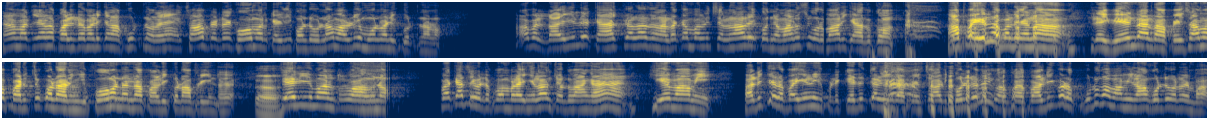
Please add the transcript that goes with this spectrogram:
நான் மத்தியானம் பன்னெண்டு மணிக்கு நான் கூட்டின்னு வரேன். சாப்பிட்டுட்டு ஹோம்ஒர்க் எழுதி கொண்டு வரணும். மறுபடியும் மூணு மணிக்கு கூட்டினு அப்போ டெய்லி கேஷுவலாக நடக்கும்போது சில நாளைக்கு கொஞ்சம் மனசு ஒரு மாதிரிக்கா இருக்கும் அப்போ என்ன பண்ணீங்கன்னா டேய் வேண்டாம்டா பேசாமல் படிச்சுக்கூடா நீங்கள் போகணும்டா பள்ளிக்கூடம் அப்படின்ட்டு. தெரியுமான்ட்டுருவான் அவனும் பக்கத்து வீட்டு பொம்பளைங்களாம் சொல்லுவாங்க ஏ மாமி படிக்கிற பையனை இப்படி கெடுக்கிறீங்க பேசாது கொண்டு போய் ப- பள்ளிக்கூடம் கொடுங்க மாமி நான் கொண்டு வரேன்ப்பா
